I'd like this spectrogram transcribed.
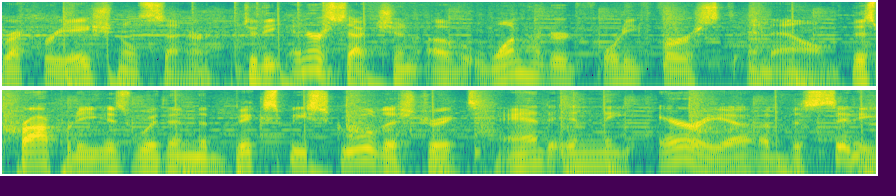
Recreational Center to the intersection of 141st and Elm. This property is within the Bixby School District and in the area of the city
